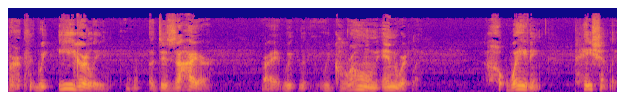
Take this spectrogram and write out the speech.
we eagerly desire, right? We, we groan inwardly, waiting patiently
